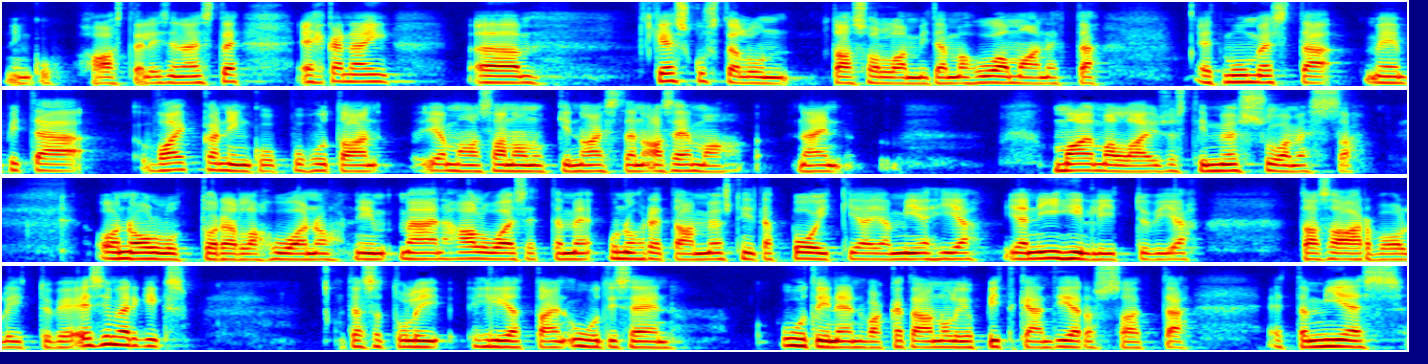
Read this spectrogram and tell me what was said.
niin kuin haasteellisena. Ja sitten ehkä näin ö, keskustelun tasolla, mitä mä huomaan, että, että mun mielestä meidän pitää, vaikka niin kuin puhutaan, ja mä oon sanonutkin naisten asema näin maailmanlaajuisesti myös Suomessa on ollut todella huono, niin mä en haluaisi, että me unohdetaan myös niitä poikia ja miehiä ja niihin liittyviä tasa-arvoon liittyviä. Esimerkiksi tässä tuli hiljattain uutiseen uutinen, vaikka tämä on ollut jo pitkään tiedossa, että, että mies,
